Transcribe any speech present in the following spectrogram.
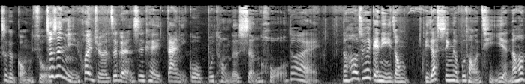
这个工作，就是你会觉得这个人是可以带你过不同的生活，对，然后就是给你一种比较新的、不同的体验，然后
